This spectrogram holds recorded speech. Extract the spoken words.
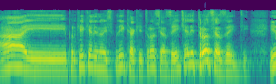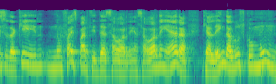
Ah, e por que, que ele não explica que trouxe azeite? Ele trouxe azeite. Isso daqui não faz parte dessa ordem. Essa ordem era que além da luz comum,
